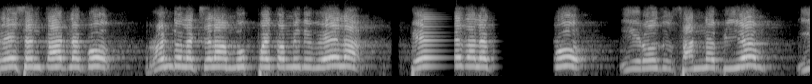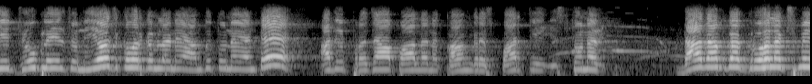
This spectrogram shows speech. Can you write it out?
రేషన్ కార్డులకు రెండు లక్షల ముప్పై తొమ్మిది వేల పేదలకు ఈరోజు సన్న బియ్యం ఈ జూబ్లీ హిల్స్ నియోజకవర్గంలోనే అందుతున్నాయంటే అది ప్రజాపాలన కాంగ్రెస్ పార్టీ ఇస్తున్నది. దాదాపుగా గృహలక్ష్మి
